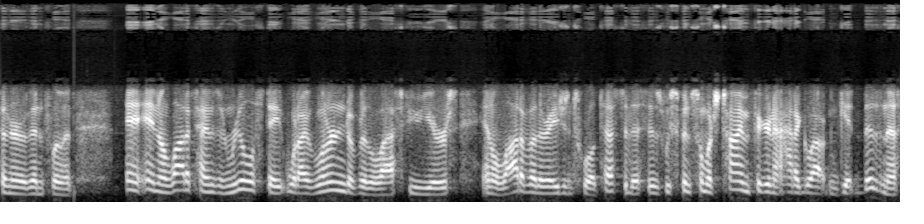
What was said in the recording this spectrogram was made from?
center of influence. And, and a lot of times in real estate, what I've learned over the last few years, and a lot of other agents will attest to this, is we spend so much time figuring out how to go out and get business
